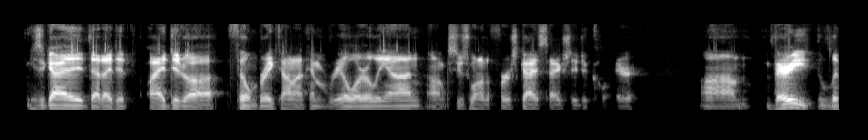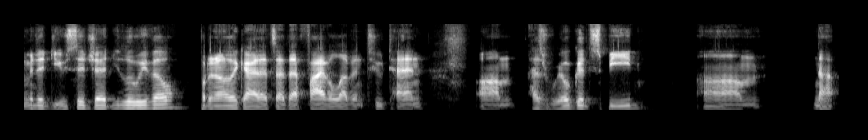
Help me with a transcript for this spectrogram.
he's a guy that I did I did a film breakdown on him real early on because he was one of the first guys to actually declare. Um, very limited usage at Louisville, but another guy that's at that 5'11, 210, um, has real good speed. Um, not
